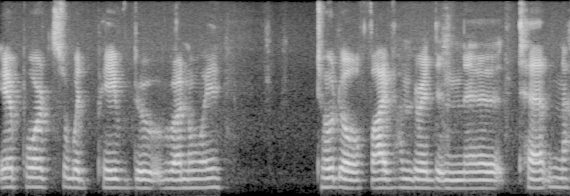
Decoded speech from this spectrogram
airports with paved runway. Total 510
